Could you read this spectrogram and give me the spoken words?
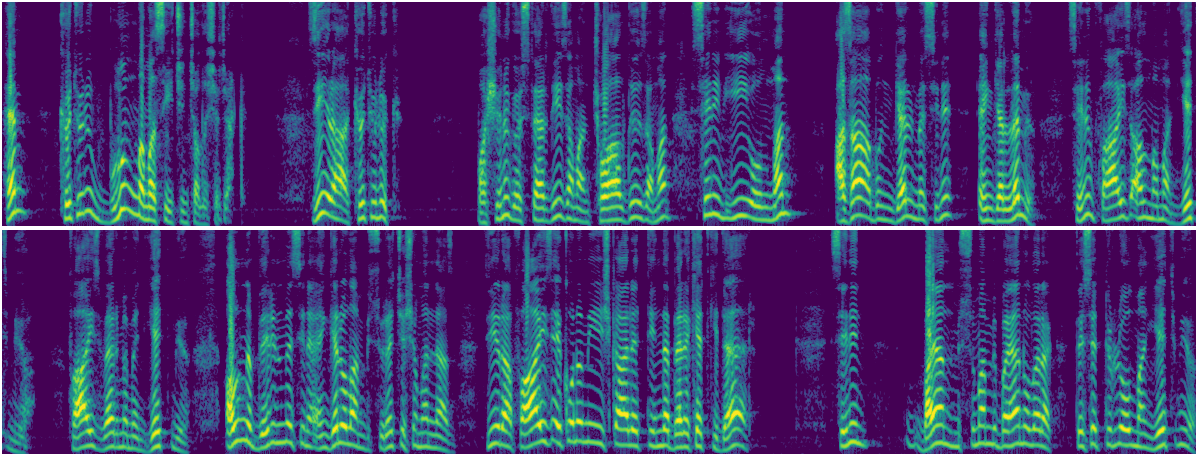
hem kötünün bulunmaması için çalışacak. Zira kötülük başını gösterdiği zaman, çoğaldığı zaman senin iyi olman azabın gelmesini engellemiyor. Senin faiz almaman yetmiyor. Faiz vermemen yetmiyor. Alınıp verilmesine engel olan bir süreç yaşaman lazım. Zira faiz ekonomiyi işgal ettiğinde bereket gider. Senin bayan, Müslüman bir bayan olarak tesettürlü olman yetmiyor.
